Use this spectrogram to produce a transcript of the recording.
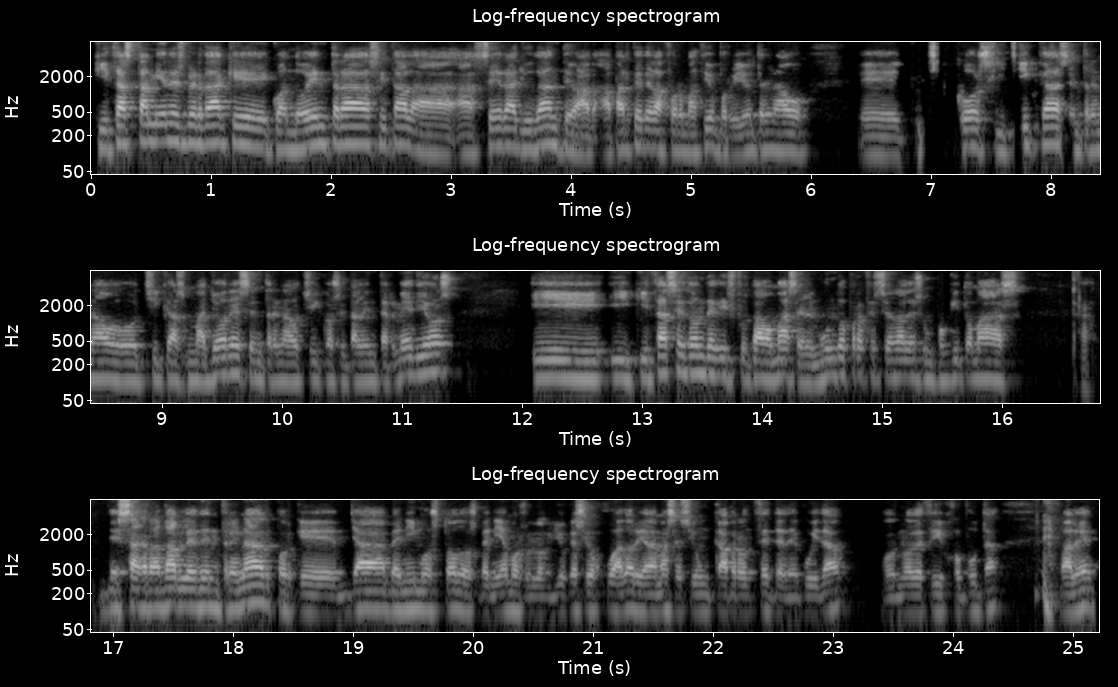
quizás también es verdad que cuando entras y tal a, a ser ayudante, aparte de la formación, porque yo he entrenado eh, chicos y chicas, he entrenado chicas mayores, he entrenado chicos y tal intermedios, y, y quizás es donde he disfrutado más. El mundo profesional es un poquito más desagradable de entrenar porque ya venimos todos, veníamos, yo que soy un jugador y además he sido un cabroncete de cuidado, por no decir hijo puta, ¿vale?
